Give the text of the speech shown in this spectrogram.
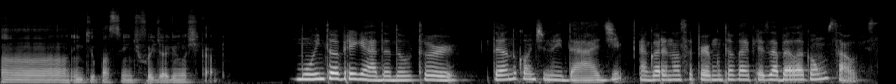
uh, em que o paciente foi diagnosticado. Muito obrigada, doutor. Dando continuidade, agora nossa pergunta vai para Isabela Gonçalves,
